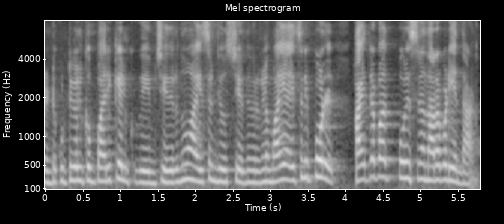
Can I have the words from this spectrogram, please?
രണ്ട് കുട്ടികൾക്കും പരിക്കേൽക്കുകയും ചെയ്തിരുന്നു. ഐസൺ ജോസ് ചേരുന്ന വിവരങ്ങളുമായി ഐസൺ ഇപ്പോൾ ഹൈദരാബാദ് പോലീസിന് നടപടി എന്താണ്?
